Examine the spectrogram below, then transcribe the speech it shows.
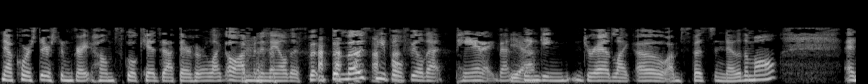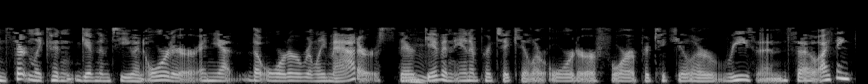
Now, of course, there's some great homeschool kids out there who are like, oh, I'm going to nail this. But, but most people feel that panic, that yeah. sinking dread, like, oh, I'm supposed to know them all and certainly couldn't give them to you in order. And yet the order really matters. They're mm. given in a particular order for a particular reason. So I think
